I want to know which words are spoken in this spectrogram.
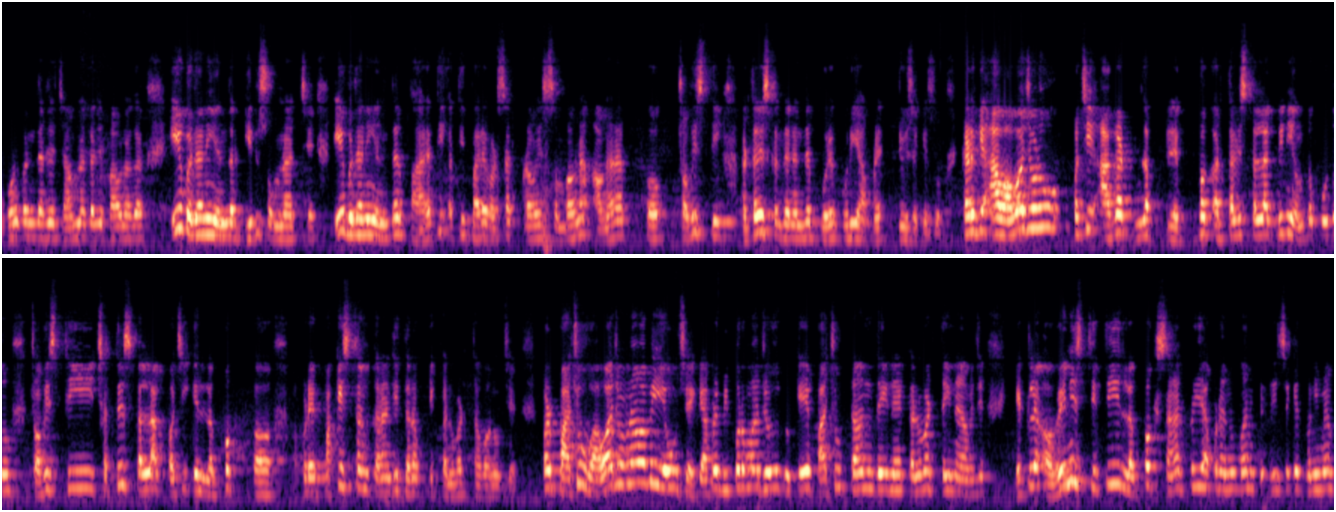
પોરબંદર છે જામનગર છે ભાવનગર એ બધાની અંદર ગીર સોમનાથ છે એ બધાની અંદર ભારેથી અતિ ભારે વરસાદ પડવાની સંભાવના આવનારા ચોવીસથી અડતાલીસ કલાકની અંદર પૂરેપૂરી આપણે જોઈ શકીશું. કારણ કે આ વાવાઝોડું પછી આગળ મતલબ લગભગ અડતાલીસ કલાક બી નહીં, આમ તો કહું ચોવીસથી છત્રીસ કલાક પછી એ લગભગ આપણે પાકિસ્તાન કરાંચી તરફ એ કન્વર્ટ થવાનું છે. પણ પાછું વાવાઝોડામાં બી એવું છે કે આપણે બિફોરમાં જોયું હતું કે પાછું ટર્ન થઈને કન્વર્ટ થઈને આવે છે. એટલે હવેની સ્થિતિ લગભગ સાત પછી આપણે અનુમાન કરી શકીએ ધ્વની મેમ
